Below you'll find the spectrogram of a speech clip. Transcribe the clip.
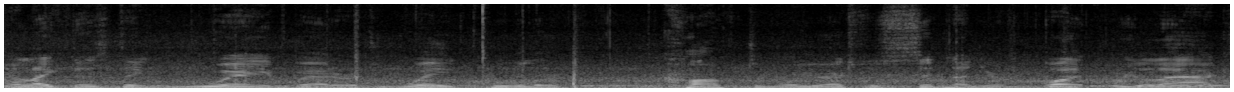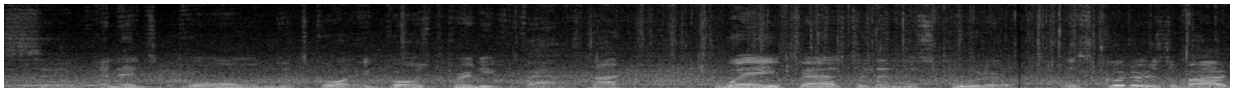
I like this thing way better. It's way cooler, comfortable. You're actually sitting on your butt, relaxing, and it's going. It's going. It goes pretty fast. Not way faster than the scooter. The scooter is about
